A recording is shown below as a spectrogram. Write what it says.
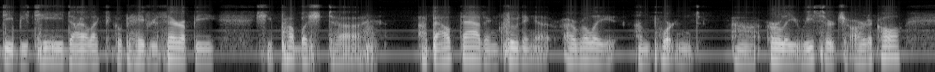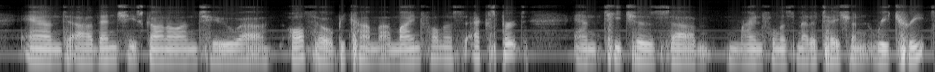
DBT, dialectical behavior therapy. She published uh, about that, including a, a really important uh, early research article. And uh, then she's gone on to uh, also become a mindfulness expert and teaches um, mindfulness meditation retreats.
